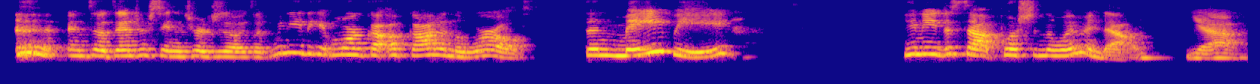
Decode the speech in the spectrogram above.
and so it's interesting. The church is always like, we need to get more of God in the world. Then maybe you need to stop pushing the women down. Yeah.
